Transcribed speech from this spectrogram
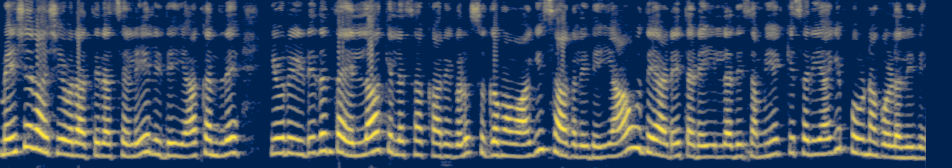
ಮೇಷರಾಶಿಯವರ ಹತ್ತಿರ ಸೆಳೆಯಲಿದೆ. ಯಾಕಂದರೆ ಇವರು ಹಿಡಿದಂಥ ಎಲ್ಲ ಕೆಲಸ ಕಾರ್ಯಗಳು ಸುಗಮವಾಗಿ ಸಾಗಲಿದೆ. ಯಾವುದೇ ಅಡೆತಡೆ ಇಲ್ಲದೆ ಸಮಯಕ್ಕೆ ಸರಿಯಾಗಿ ಪೂರ್ಣಗೊಳ್ಳಲಿದೆ.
